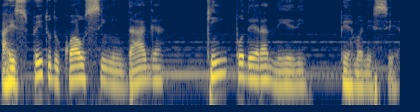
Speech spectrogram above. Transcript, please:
a respeito do qual se indaga quem poderá nele permanecer.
